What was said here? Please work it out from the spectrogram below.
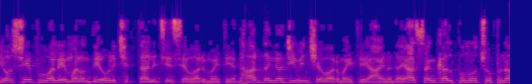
యోసేపు వలె మనం దేవుని చిత్తాన్ని చేసేవారమైతే యథార్థంగా జీవించేవారమైతే ఆయన దయా సంకల్పంలో చొప్పున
